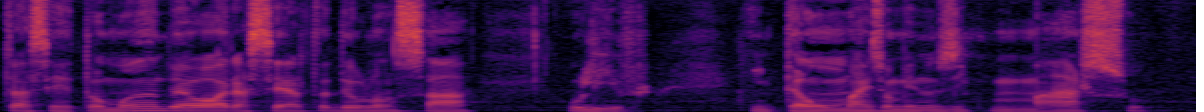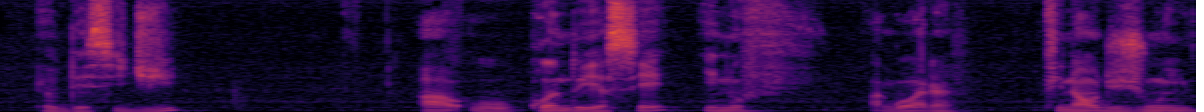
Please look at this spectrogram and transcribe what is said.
tá se retomando, é a hora certa de eu lançar o livro. Então, mais ou menos em março, eu decidi ah, o quando ia ser e no agora final de junho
